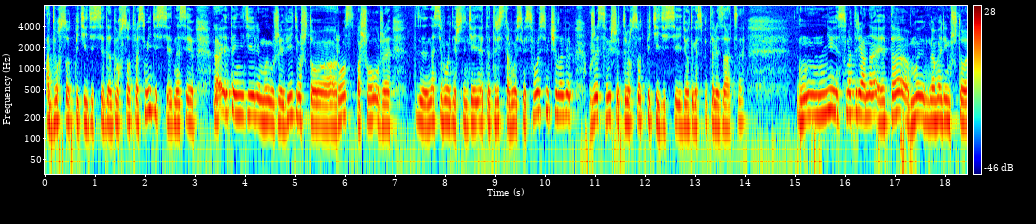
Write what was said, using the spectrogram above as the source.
от 250 до 280, на э, этой неделе мы уже видим, что рост пошел уже на сегодняшний день это 388 человек, уже свыше 350 идет госпитализация. Несмотря на это, мы говорим, что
